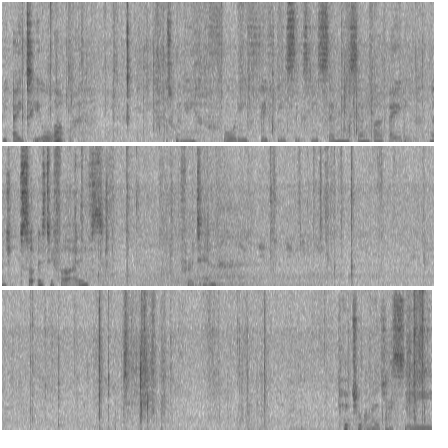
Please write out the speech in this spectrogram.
Be 80 all up. 20, 40, 50, 60, 70, 75, 80. I'm going to swap those two fives for a 10. Petrol emergency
